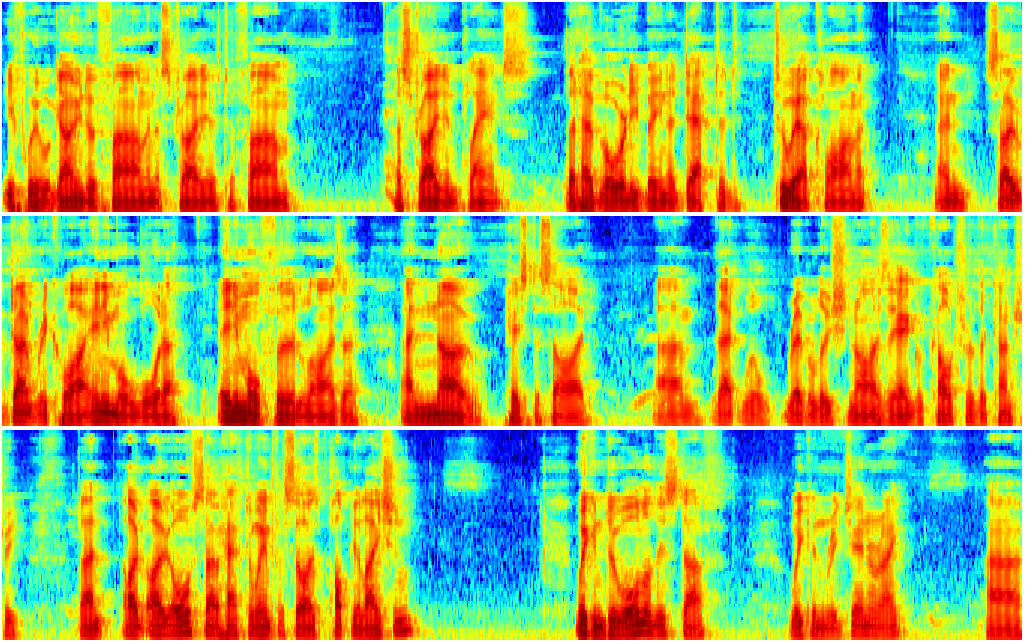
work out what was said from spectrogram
if we were going to farm in Australia to farm Australian plants that have already been adapted to our climate and so don't require any more water, any more fertiliser, and no pesticide. Um, that will revolutionise the agriculture of the country. But I, I also have to emphasise population we can do all of this stuff, we can regenerate, uh,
